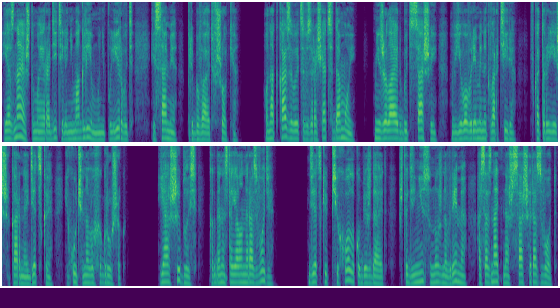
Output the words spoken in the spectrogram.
Я знаю, что мои родители не могли им манипулировать и сами пребывают в шоке. Он отказывается возвращаться домой, не желает быть с Сашей в его временной квартире, в которой есть шикарная детская и куча новых игрушек. Я ошиблась, когда настояла на разводе. Детский психолог убеждает, что Денису нужно время осознать наш с Сашей развод.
